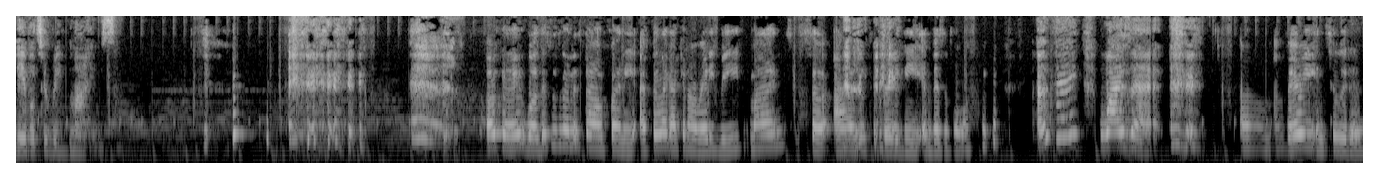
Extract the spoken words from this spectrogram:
be able to read minds? okay, well, this is going to sound funny. I feel like I can already read minds, so I would prefer to be invisible. okay, why is that? Um, I'm very intuitive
